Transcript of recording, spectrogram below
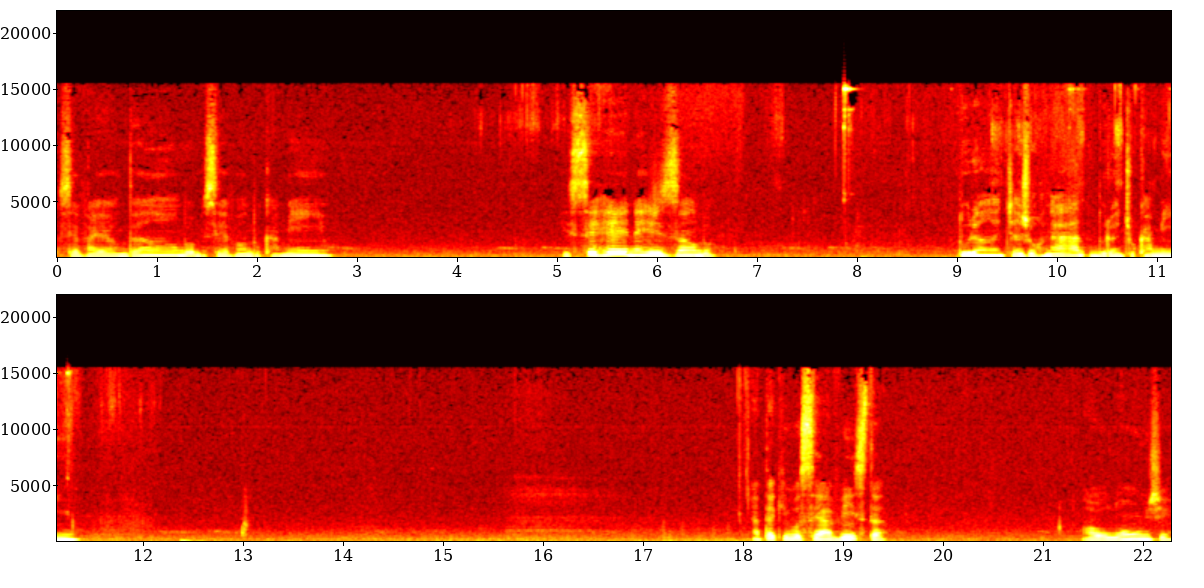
Você vai andando, observando o caminho e se reenergizando durante a jornada, durante o caminho. Até que você avista ao longe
